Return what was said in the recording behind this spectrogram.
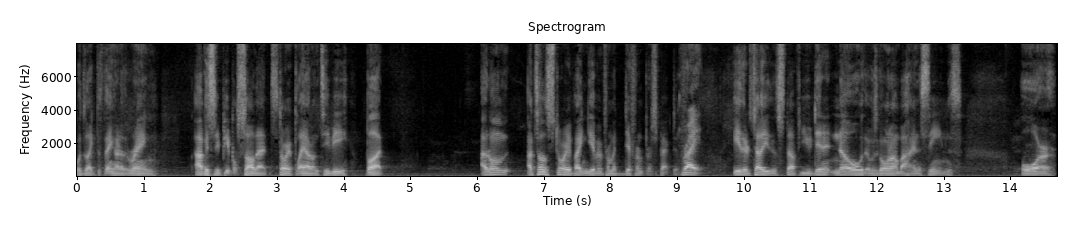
with like the thing under the ring, obviously people saw that story play out on TV, but I don't. I tell the story if I can give it from a different perspective. Right. Either tell you the stuff you didn't know that was going on behind the scenes, or,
